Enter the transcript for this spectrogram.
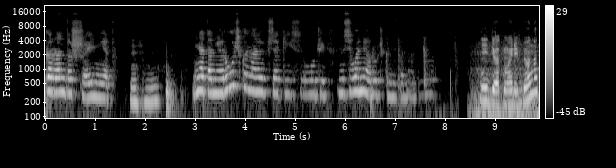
карандашей нет. Мгм. У меня там и ручка на всякий случай, но сегодня ручка не понадобилась. Идет мой ребенок.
